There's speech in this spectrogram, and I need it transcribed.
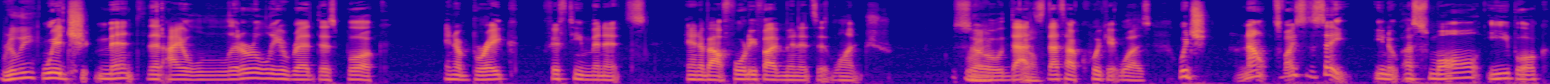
Really? which meant that I literally read this book in a break 15 minutes and about 45 minutes at lunch. So Right, that's yeah. that's how quick it was. Which now suffice it to say, you know, a small ebook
